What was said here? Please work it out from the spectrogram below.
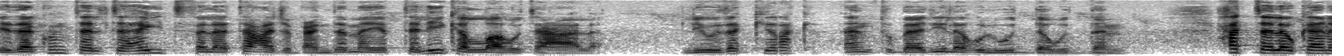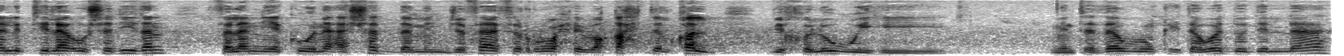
إذا كنت التهيت فلا تعجب عندما يبتليك الله تعالى. ليذكرك أن تبادله الود ودا. حتى لو كان الابتلاء شديدا فلن يكون أشد من جفاف الروح وقحط القلب بخلوه من تذوق تودد الله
